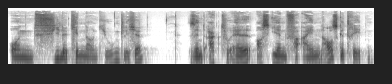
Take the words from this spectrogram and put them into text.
und viele Kinder und Jugendliche sind aktuell aus ihren Vereinen ausgetreten.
